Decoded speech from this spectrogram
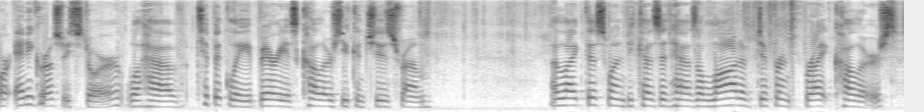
or any grocery store will have typically various colors you can choose from. I like this one because it has a lot of different bright colors.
